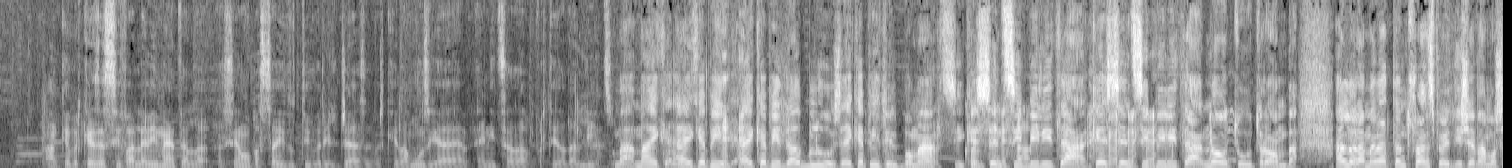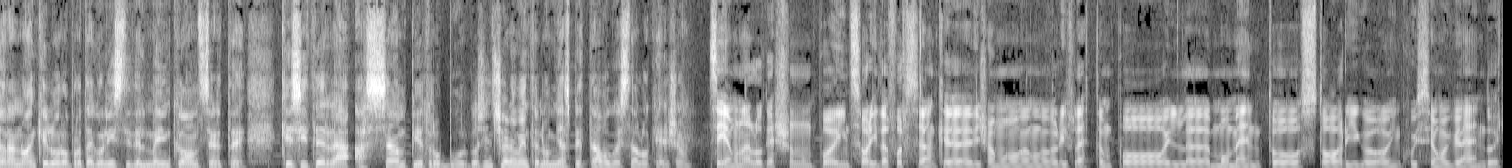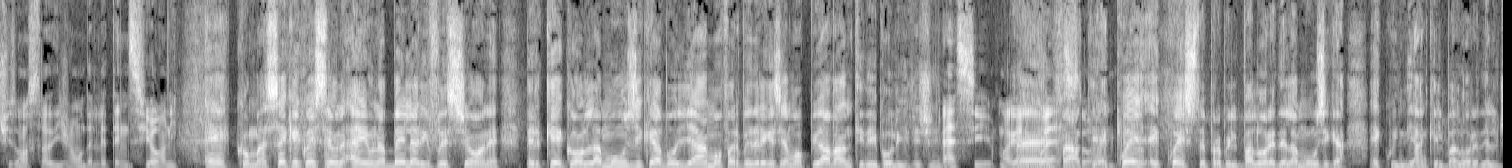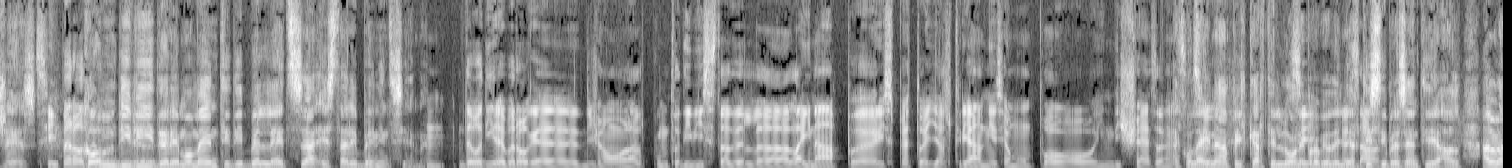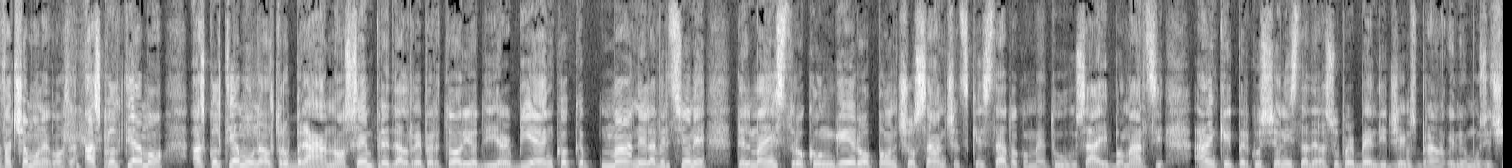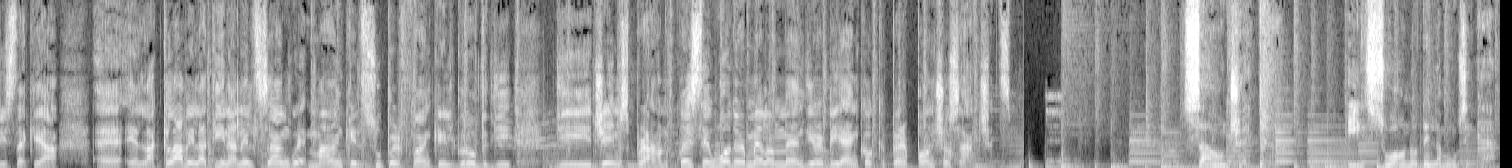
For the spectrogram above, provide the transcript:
Anche perché se si fa l'heavy metal siamo passati tutti per il jazz, perché la musica è, è iniziata a partire da lì. insomma. Ma, ma hai, hai capito, hai capito dal blues, hai capito il Bomarzi? Che Quante ne sensibilità, che sensibilità, no tu tromba. Allora, Manhattan Transfer, dicevamo, saranno anche loro protagonisti del main concert che si terrà a San Pietroburgo. Sinceramente non mi aspettavo questa location. Sì, è una location un po' insolita, forse anche diciamo, riflette un po' il momento storico in cui stiamo vivendo e ci sono state diciamo, delle tensioni. Ecco, ma sai che questa è, un- è una bella riflessione, perché con la musica vogliamo far vedere che siamo più avanti dei politici. Eh sì, magari Eh, questo. infatti, e, anche, que- no? e questo è proprio il valore della musica e quindi anche il valore del jazz. Sì, però Condividere momenti di bellezza e stare bene insieme. Mm, Devo dire però che diciamo dal punto di vista del line-up rispetto agli altri anni siamo un po' in discesa. Ecco, senso line che- up, il cartellone Sì, proprio degli esatto. artisti presenti al... Allora facciamo una cosa, ascoltiamo, ascoltiamo un altro brano, sempre dal repertorio di Herbie Hancock, ma nella versione del maestro conghero Poncho Sanchez, che è stato, come tu sai, Bomarzi, anche il percussionista della super band di James Brown, quindi un musicista che ha eh, la clave latina nel sangue, ma anche il super funk e il groove di, di James Brown. Questo è Watermelon Man di Herbie Hancock per Poncho Sanchez. Soundcheck. Il suono della musica.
